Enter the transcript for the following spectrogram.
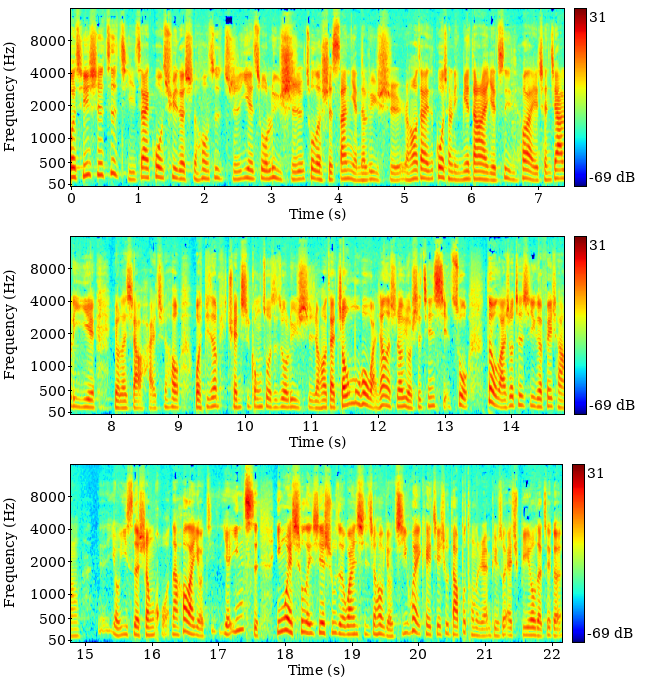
我其实自己在过去的时候是职业做律师，做了十三年的律师。然后在过程里面，当然也自己后来也成家立业，有了小孩之后，我比较全职工作是做律师。然后在周末或晚上的时候有时间写作，对我来说这是一个非常。有意思的生活。那后来有也因此，因为出了一些书的关系之后，有机会可以接触到不同的人，比如说 HBO 的这个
